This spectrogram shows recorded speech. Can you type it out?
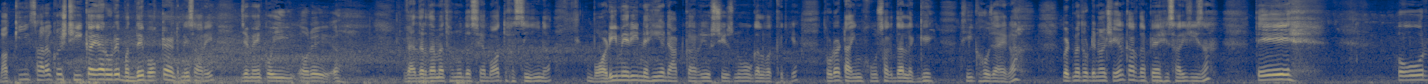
ਬਾਕੀ ਸਾਰਾ ਕੁਝ ਠੀਕ ਆ ਯਾਰ ਉਹਰੇ ਬੰਦੇ ਬਹੁਤ ਘੈਂਟ ਨੇ ਸਾਰੇ। ਜਿਵੇਂ ਕੋਈ ਉਹਰੇ ਵੈਦਰ ਦਾ ਮੈਂ ਤੁਹਾਨੂੰ ਦੱਸਿਆ, ਬਹੁਤ ਹਸੀਨ ਆ। ਬਾਡੀ ਮੇਰੀ ਨਹੀਂ ਅਡਾਪਟ ਕਰ ਰਹੀ ਉਸ ਚੀਜ਼ ਨੂੰ, ਉਹ ਗੱਲ ਵੱਖਰੀ ਹੈ। ਥੋੜਾ ਟਾਈਮ ਹੋ ਸਕਦਾ ਲੱਗੇ, ਠੀਕ ਹੋ ਜਾਏਗਾ। ਬਟ ਮੈਂ ਤੁਹਾਡੇ ਨਾਲ ਸ਼ੇਅਰ ਕਰਦਾ ਪਿਆ ਇਹ ਸਾਰੀ ਚੀਜ਼ਾਂ। ਤੇ ਹੋਰ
